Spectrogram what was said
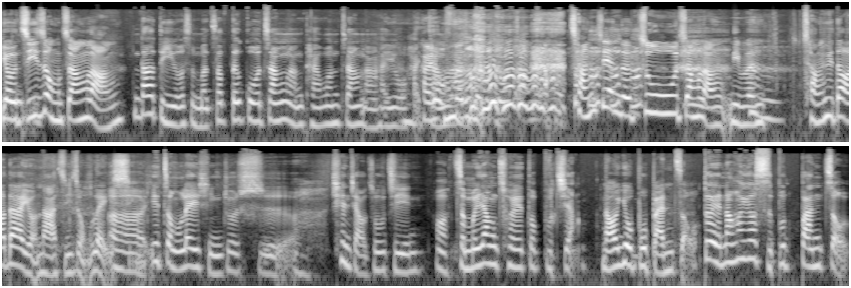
有几种蟑螂？到底有什么蟑？德国蟑螂、台湾蟑螂，还有海蟑螂。常见的租屋蟑螂，你们常遇到的大概有哪几种类型？呃，一种类型就是欠缴租金哦，怎么样催都不讲，然后又不搬走。对，然后又死不搬走，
